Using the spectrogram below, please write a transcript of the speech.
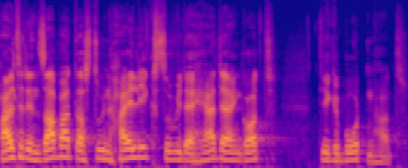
Halte den Sabbat, dass du ihn heiligst, so wie der Herr, dein Gott, dir geboten hat.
